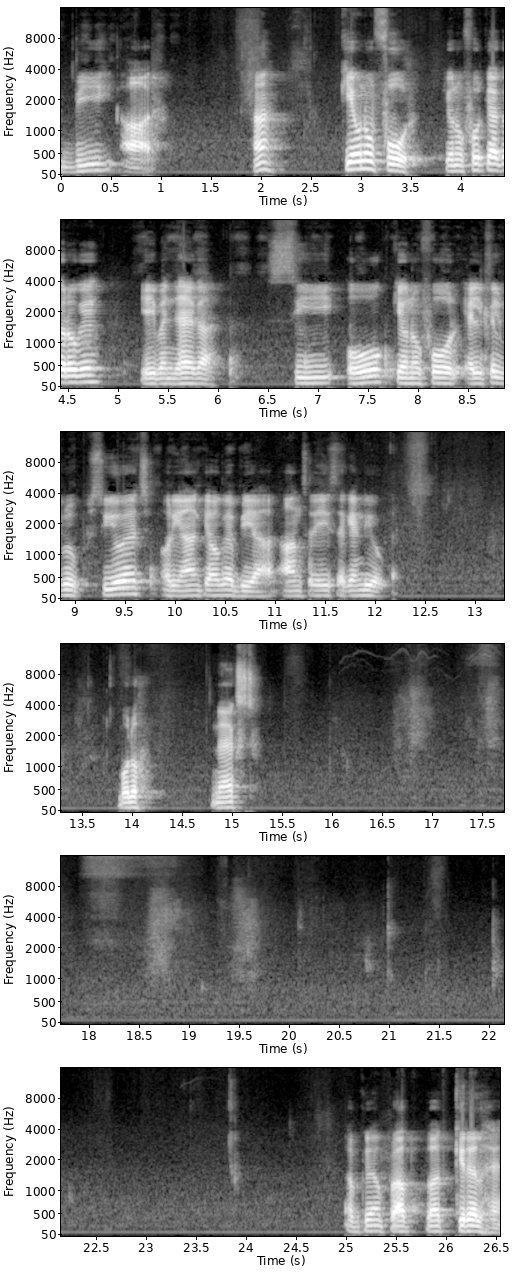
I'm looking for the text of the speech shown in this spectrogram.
B R हाँ? क्योनो फोर क्योनो फोर क्या करोगे? यही बन जाएगा। सी ओ क्योनोफोर alkyl group C O H और यहाँ क्या हो गया? बी आर आंसर यही सेकेंड ही हो गया। बोलो। नेक्स्ट अब क्या प्राप्त बात किरल है,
